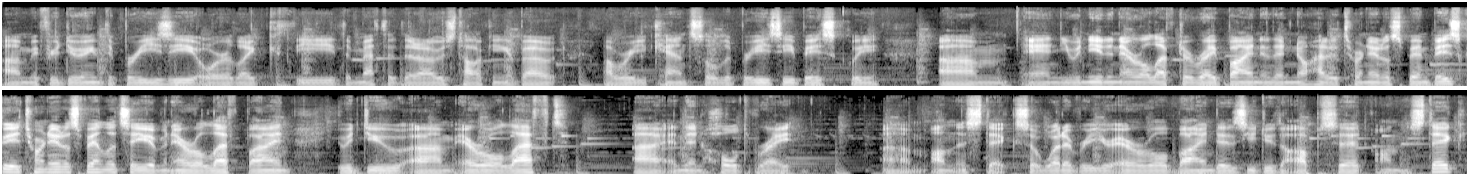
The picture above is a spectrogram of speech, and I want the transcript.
um, if you're doing the breezy or like the the method that I was talking about uh, where you cancel the breezy basically um, and you would need an air roll left or right bind and then know how to tornado spin basically a tornado spin let's say you have an air roll left bind you would do um, air roll left uh, and then hold right um, on the stick so whatever your air roll bind is you do the opposite on the stick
